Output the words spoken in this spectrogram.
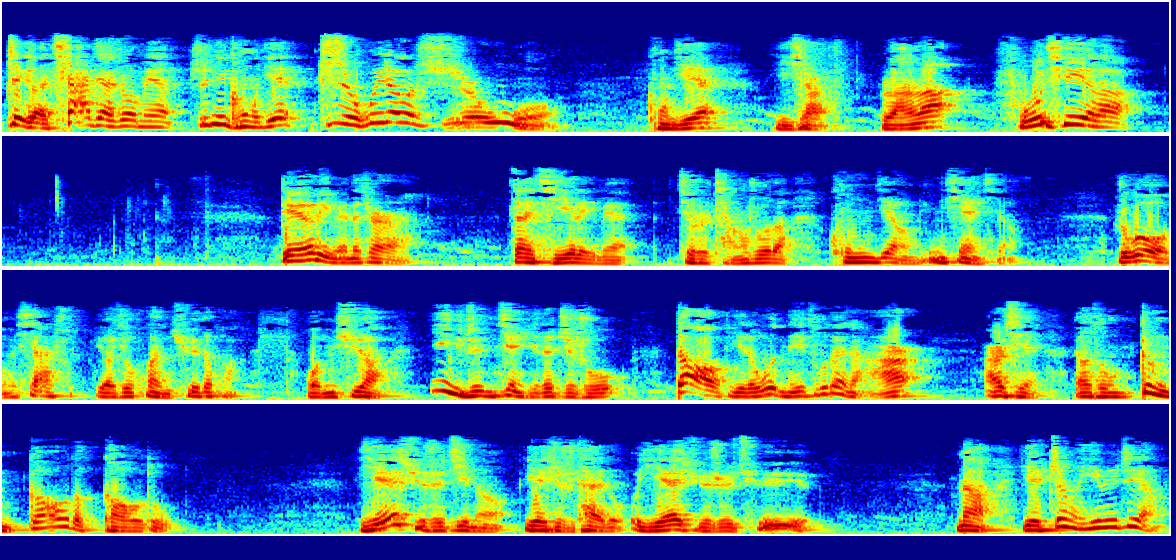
这个恰恰说明是你孔杰指挥上的失误。孔杰一下软了，服气了。电影里面的事儿啊，在企业里面就是常说的空降兵现象。如果我们下属要求换区的话，我们需要一针见血的指出到底的问题出在哪儿，而且要从更高的高度。也许是技能，也许是态度，也许是区域。那也正因为这样，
